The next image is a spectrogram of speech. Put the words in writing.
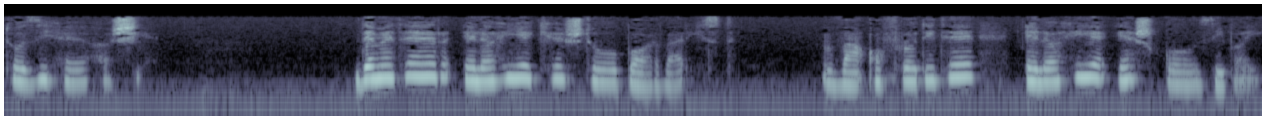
توضیح هاشیه دمتر الهی کشت و باروری است و آفرودیته الهی عشق و زیبایی.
